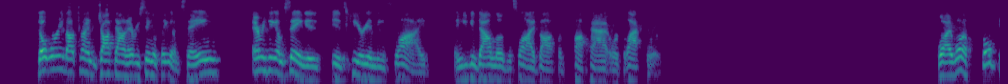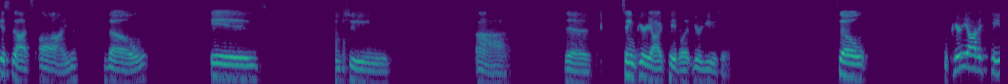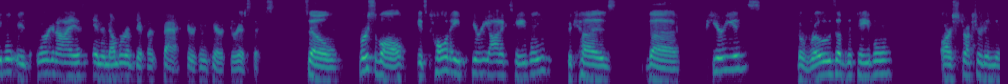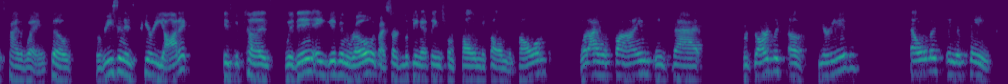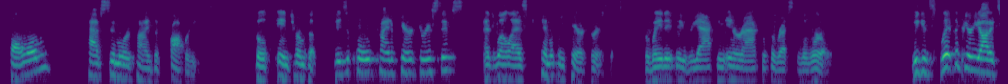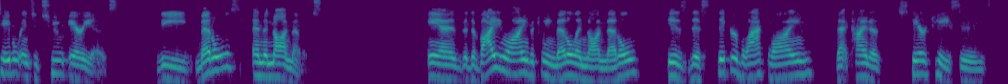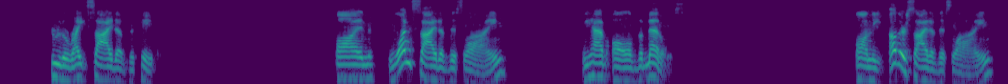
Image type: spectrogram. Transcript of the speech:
don't worry about trying to jot down every single thing I'm saying. Everything I'm saying is is here in these slides, and you can download the slides off of Top Hat or Blackboard. What I want to focus us on, though, is to uh, the same periodic table that you're using. So the periodic table is organized in a number of different factors and characteristics. So first of all, it's called a periodic table because the periods, the rows of the table are structured in this kind of way. And so the reason it's periodic is because within a given row, if I start looking at things from column to column to column, what I will find is that regardless of period, elements in the same column have similar kinds of properties, both in terms of physical kind of characteristics as well as chemical characteristics, the way that they react and interact with the rest of the world. We can split the periodic table into two areas, the metals and the non-metals. And the dividing line between metal and non-metal is this thicker black line that kind of staircases through the right side of the table. On one side of this line, we have all of the metals. On the other side of this line,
